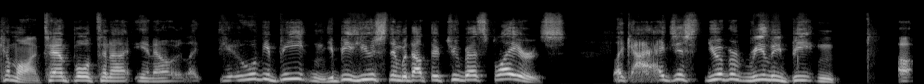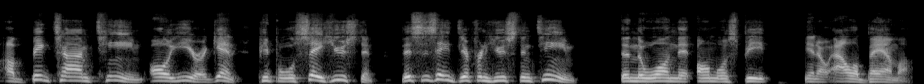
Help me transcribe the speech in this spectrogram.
come on, Temple tonight. You know, like who have you beaten? You beat Houston without their two best players. Like I, I just, you haven't really beaten a, a big time team all year. Again, people will say Houston. This is a different Houston team than the one that almost beat, you know, Alabama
